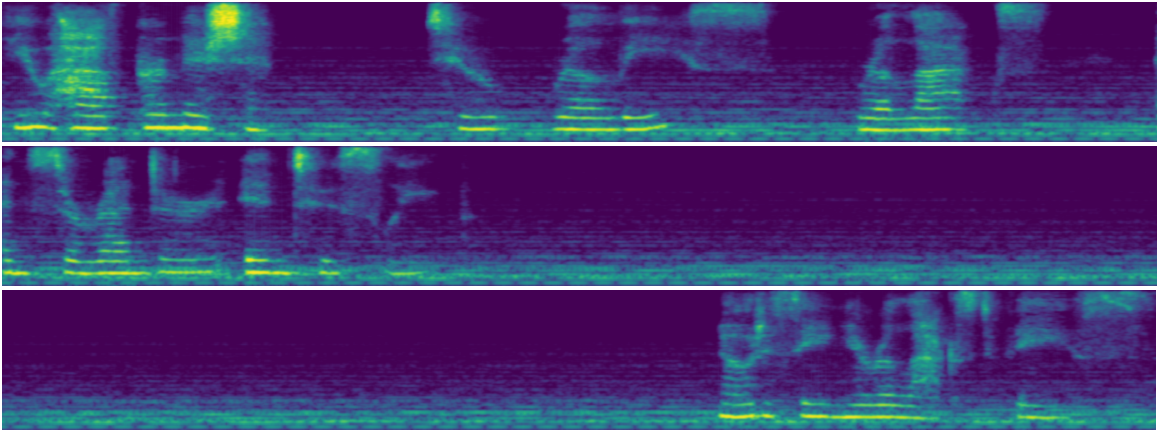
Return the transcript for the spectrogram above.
you have permission to release, relax, and surrender into sleep. Noticing your relaxed face.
